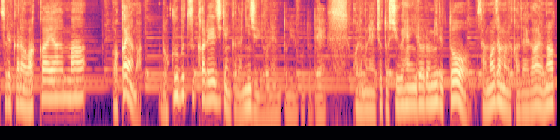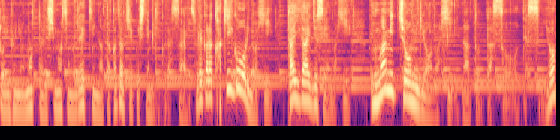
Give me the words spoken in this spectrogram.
それから和歌山和歌山毒物カレー事件から24年ということでこれもねちょっと周辺いろいろ見ると様々な課題があるなというふうに思ったりしますので気になった方はチェックしてみてください。それからかき氷の日体外受精の日うまみ調味料の日などだそうですよ。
